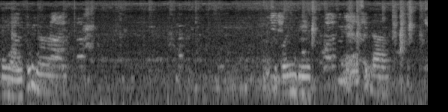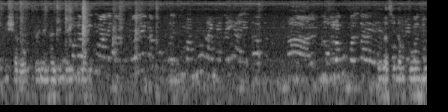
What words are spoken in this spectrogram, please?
Ayan. Sa corn beef. Ayan sila. Offer ng 100 lang. Wala silang puno.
